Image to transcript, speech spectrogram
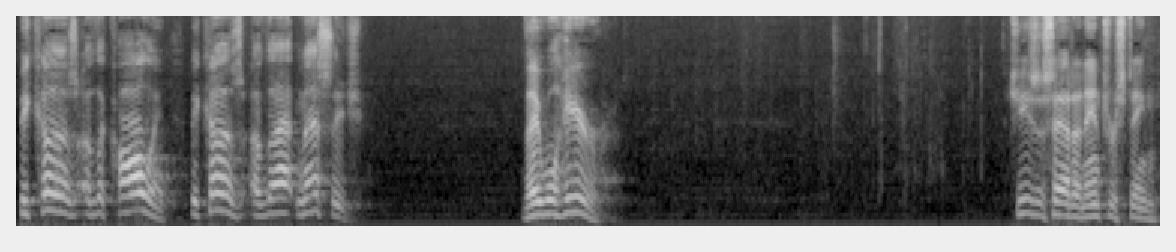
because of the calling, because of that message they will hear. Jesus had an interesting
